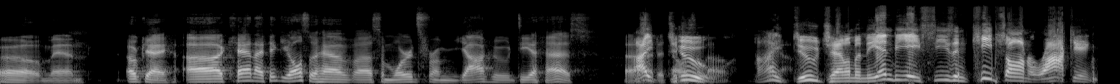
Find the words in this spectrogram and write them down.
oh man. Okay. Uh, Ken, I think you also have uh, some words from Yahoo DFS. Uh, I to tell us do. I Yeah. do, gentlemen. The NBA season keeps on rocking,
